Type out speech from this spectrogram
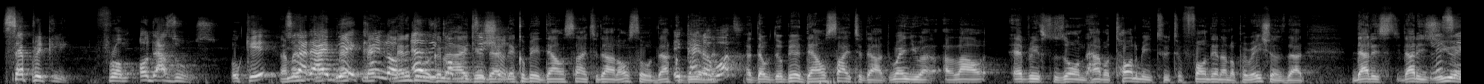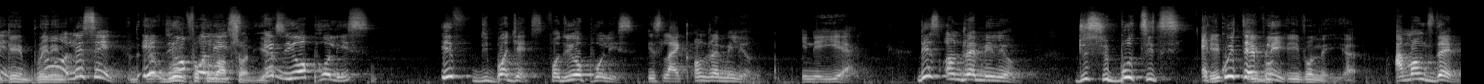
separately from other zones. Okay, so that there be a kind of many people going to argue that there could be a downside to that also. That could a kind be of what? Uh, there, will be a downside to that when you allow every zone to have autonomy to, to funding and operations. That that is that is listen, you again bringing. No, listen. If the, the police, yes. if the whole police, if the budget for the whole police is like 100 million in a year, this 100 million distribute it equitably, even, evenly, yeah. amongst them,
